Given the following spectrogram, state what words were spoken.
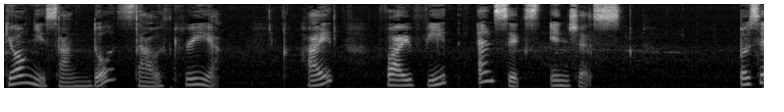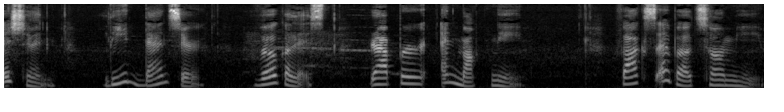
Gyeongsang-do, South Korea. Height 5 feet and 6 inches. Position Lead dancer, vocalist, rapper, and maknae. Facts about Somi.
